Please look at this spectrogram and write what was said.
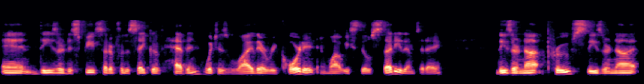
And these are disputes that are for the sake of heaven, which is why they're recorded and why we still study them today. These are not proofs, these are not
